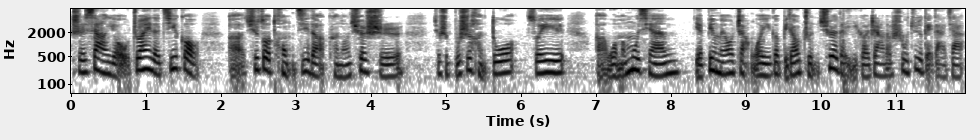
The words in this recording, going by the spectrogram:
是像有专业的机构呃去做统计的，可能确实就是不是很多，所以。呃，我们目前也并没有掌握一个比较准确的一个这样的数据给大家。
